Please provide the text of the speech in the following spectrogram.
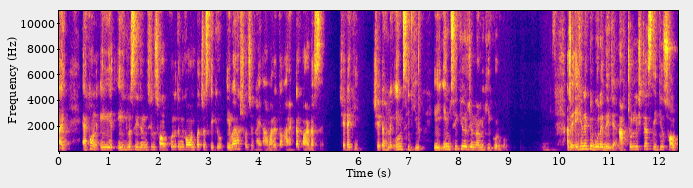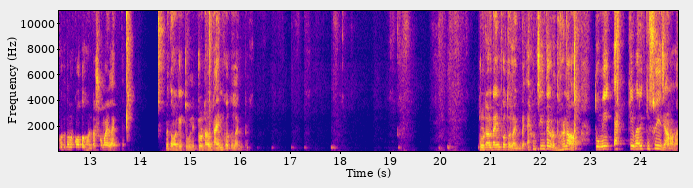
নাই। এখন এই, এইগুলো সৃজনশীল সলভ করলে তুমি কমন পাচ্ছ সিকিউ এবার আসো যে ভাই, আমারে তো আরেকটা পার্ট আছে। সেটা কি? সেটা হলো এমসিকিউ এই এমসিকিউ এর জন্য আমি কি করব? আচ্ছা এখানে একটু বলে দেই যে আটচল্লিশটা সিকিউ সলভ করতে তোমার কত ঘণ্টা সময় লাগবে? আমি তোমাকে একটু বলি টোটাল টাইম কত লাগবে? টোটাল টাইম কত লাগবে? এখন চিন্তা করো, ধরে নাও তুমি একেবারে কিছুই জানো না,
